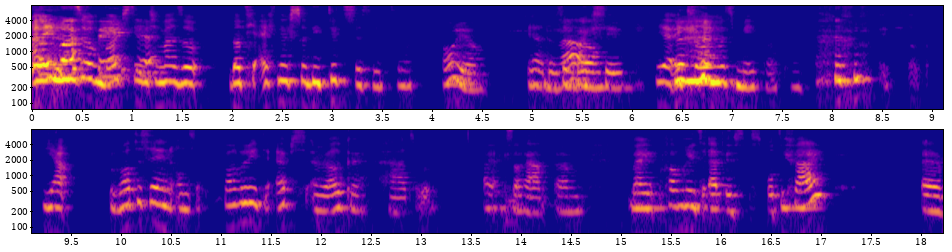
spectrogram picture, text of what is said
Alleen niet zo'n baksteentje, maar zo dat je echt nog zo die toetsen ziet. Zo. Oh ja. Ja, dat is Nou. een baksteen. Ja, ik zal hem eens meepakken. Echt grappig. Ja, wat zijn onze favoriete apps en welke haten we? Oh ja, ik zal gaan. Ehm, mijn favoriete app is Spotify. Ehm,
